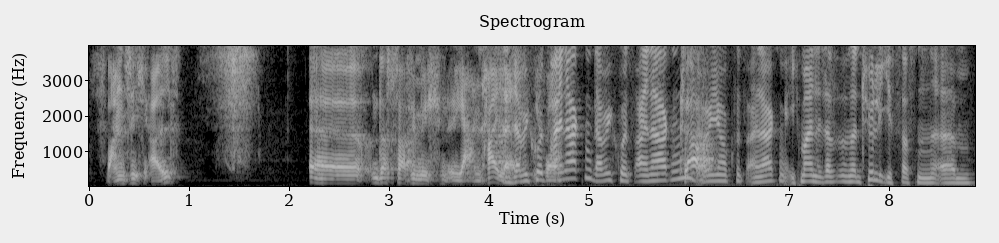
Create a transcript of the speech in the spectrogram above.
20 äh, alt äh, und das war für mich ja, ein Highlight. Darf ich kurz einhaken? Darf ich kurz einhaken? Klar. Darf ich mal kurz einhaken? Ich meine, das ist natürlich ist das ein, ähm,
